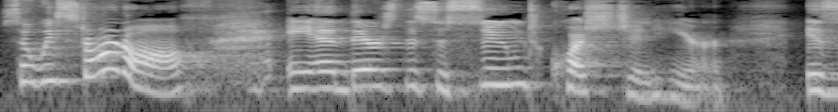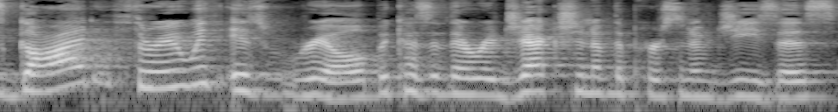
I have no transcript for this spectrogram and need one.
So we start off, and there's this assumed question here Is God through with Israel because of their rejection of the person of Jesus,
